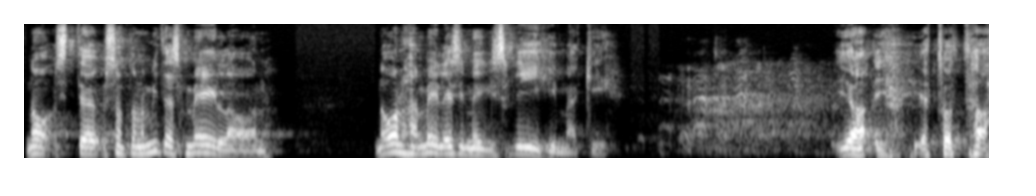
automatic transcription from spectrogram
no sitten sanotaan, no mitäs meillä on? No onhan meillä esimerkiksi Riihimäki ja, ja, ja tota,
